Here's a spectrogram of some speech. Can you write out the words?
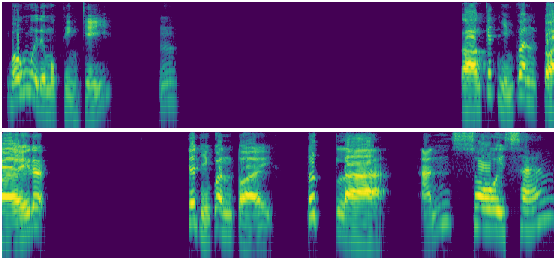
40 đề mục thiền chỉ ừ. còn trách nhiệm của anh tuệ đó trách nhiệm của anh tuệ tức là ảnh soi sáng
